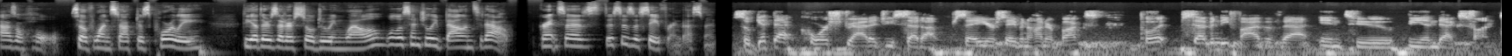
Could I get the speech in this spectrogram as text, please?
as a whole. So if one stock does poorly, the others that are still doing well will essentially balance it out. Grant says this is a safer investment. So get that core strategy set up. Say you're saving 100 bucks, put 75 of that into the index fund.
